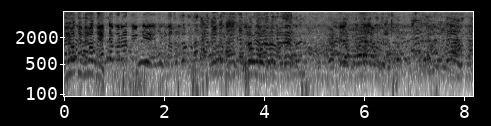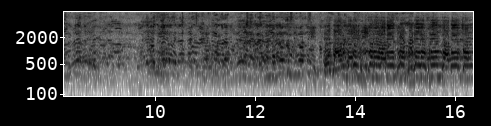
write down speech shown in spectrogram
বিরোধী বিরোধী। এই বাউন্ডারির ভিতরে অনেক লোক ঢুকে গেছেন যাদের জন্য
